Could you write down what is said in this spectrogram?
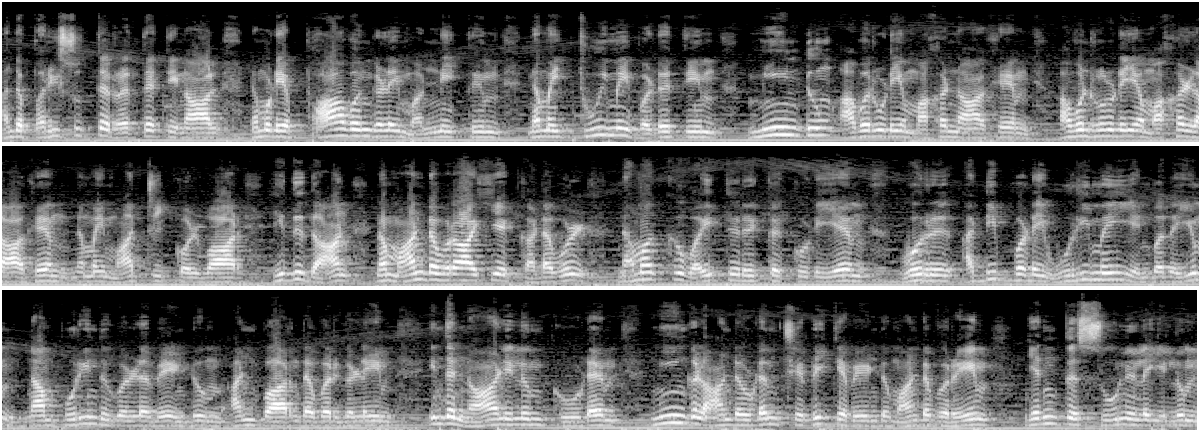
அந்த பரிசுத்த இரத்தத்தினால் நம்முடைய பாவங்களை மன்னித்து நம்மை தூய்மைப்படுத்தி மீண்டும் அவருடைய மகனாக அவர்களுடைய மகளாக நம்மை மாற்றிக்கொள்வார். இதுதான் நம் ஆண்டவராகிய கடவுள் நமக்கு வைத்திருக்கக்கூடிய ஒரு அடிப்படை உரிமை என்பதையும் நாம் புரிந்து கொள்ள வேண்டும் அன்பார்ந்தவர்களே. இந்த நாளிலும் கூட நீங்கள் ஆண்டவரிடம் செபிக்க வேண்டும் ஆண்டவரே. எந்த சூழ்நிலையிலும்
